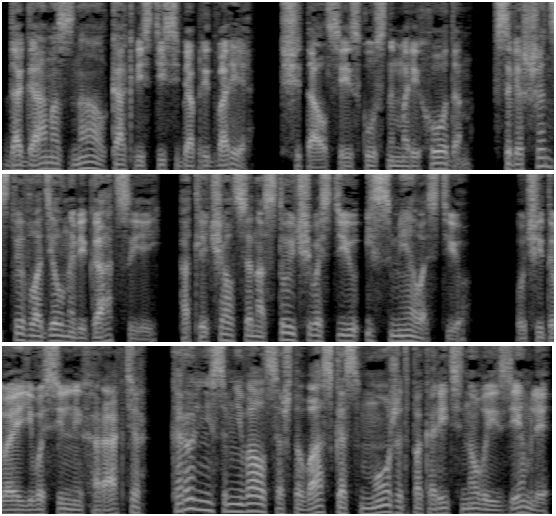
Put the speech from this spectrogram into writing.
Дагама знал, как вести себя при дворе, считался искусным мореходом, в совершенстве владел навигацией, отличался настойчивостью и смелостью. Учитывая его сильный характер, король не сомневался, что Васка сможет покорить новые земли,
